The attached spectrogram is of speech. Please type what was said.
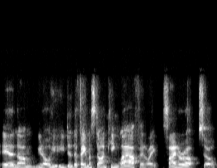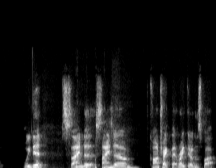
And um, you know, he, he did the famous Don King laugh and like sign her up. So we did signed a signed a um, contract that right there on the spot.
